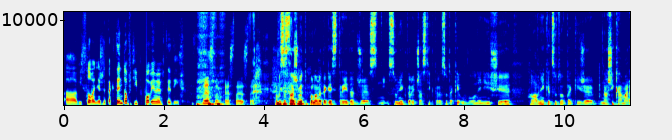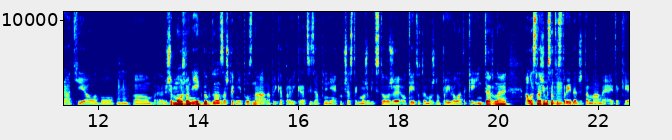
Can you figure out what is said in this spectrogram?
uh, vyslovene, že tak tento vtip povieme vtedy. No jasné, jasné, jasné. A my sa snažíme tu podľa mňa tak aj striedať, že sú niektoré časti, ktoré sú také uvoľnenejšie, hlavne keď sú to takí, že naši kamaráti, alebo uh-huh. um, že možno niekto, kto nás až tak nepozná a napríklad prvýkrát si zapne nejakú časť, tak môže byť z toho, že OK, toto je možno priveľa také interné, ale snažíme sa uh-huh. to striedať, že tam máme aj také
